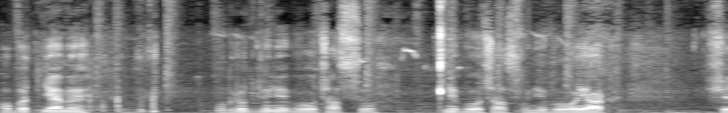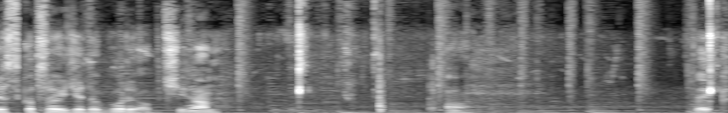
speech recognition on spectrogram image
obetniemy. W grudniu nie było czasu. Nie było czasu, nie było jak. Wszystko co idzie do góry obcinam. O. Pyk.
